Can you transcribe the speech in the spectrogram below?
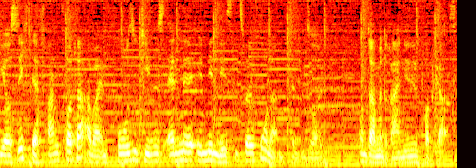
die aus Sicht der Frankfurter aber ein positives Ende in den nächsten zwölf Monaten finden soll. Und damit rein in den Podcast.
